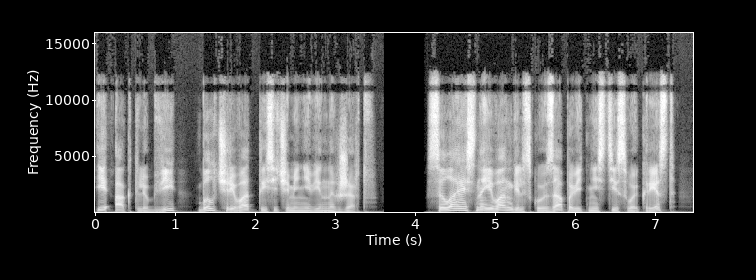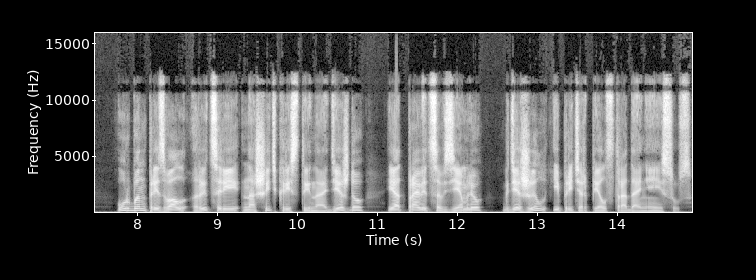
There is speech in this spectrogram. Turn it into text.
и акт любви был чреват тысячами невинных жертв. Ссылаясь на евангельскую заповедь нести свой крест, Урбан призвал рыцарей нашить кресты на одежду и отправиться в землю, где жил и претерпел страдания Иисус.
